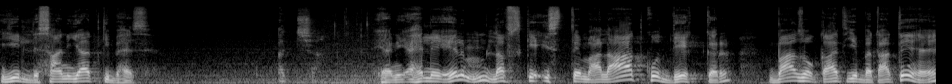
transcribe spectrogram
یہ لسانیات کی بحث ہے۔ اچھا۔ یعنی اہل علم لفظ کے استعمالات کو دیکھ کر بعض اوقات یہ بتاتے ہیں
